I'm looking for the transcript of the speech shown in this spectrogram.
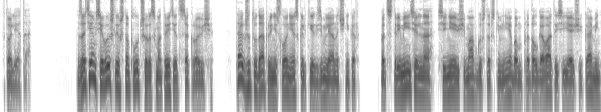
в то лето. Затем все вышли, чтоб лучше рассмотреть это сокровище. Также туда принесло нескольких земляночников, под стремительно синеющим августовским небом продолговатый сияющий камень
